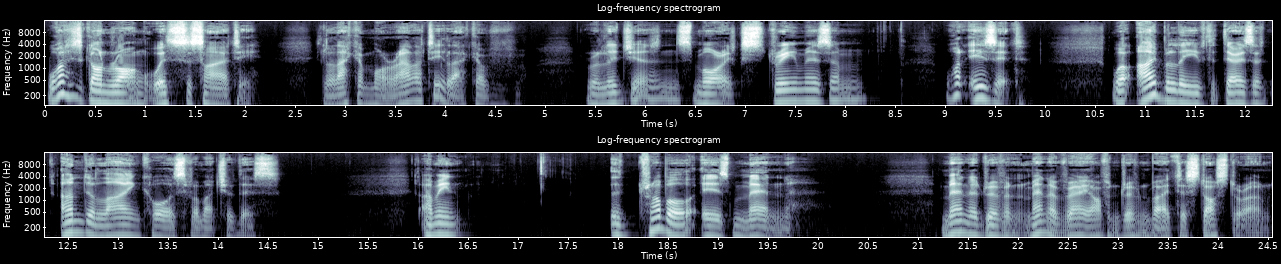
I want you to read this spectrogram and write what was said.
What has gone wrong with society? Lack of morality, lack of religions, more extremism. What is it? Well, I believe that there is an underlying cause for much of this. I mean, the trouble is men. Men are driven. Men are very often driven by testosterone.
